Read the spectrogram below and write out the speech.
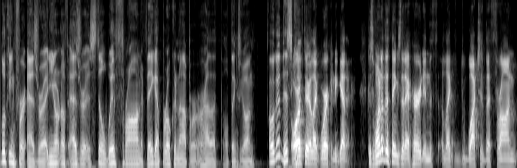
looking for Ezra, and you don't know if Ezra is still with Thrawn, if they got broken up, or, or how that whole thing's going. Oh, at this. or kid. if they're like working together. Because one of the things that I heard in the like watching the Thrawn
